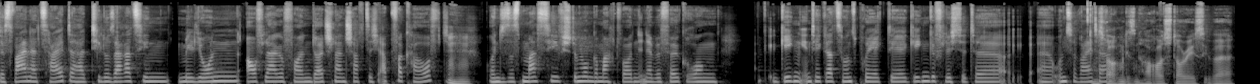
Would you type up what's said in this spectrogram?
das war in einer Zeit, da hat Thilo Sarrazin Millionenauflage von Deutschland schafft sich abverkauft. Mhm. Und es ist massiv Stimmung gemacht worden in der Bevölkerung gegen Integrationsprojekte, gegen Geflüchtete äh, und so weiter. Das war auch mit diesen Horror-Stories über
